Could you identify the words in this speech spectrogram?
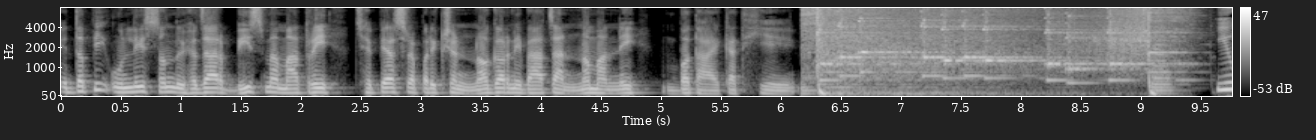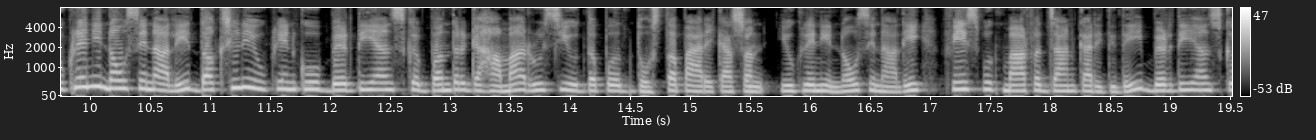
यद्यपि उनले सन् दुई हजार बिसमा मात्रै क्षेप्यास्त्र परीक्षण नगर्ने बाचा नमान्ने बताएका थिए। युक्रेनी नौसेनाले दक्षिणी युक्रेनको बेर्दियान्स्क बन्दरगाहमा रुसी युद्धपोत ध्वस्त पारेका छन्। युक्रेनी नौसेनाले फेसबुक मार्फत जानकारी दिँदै बेर्दियान्स्क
